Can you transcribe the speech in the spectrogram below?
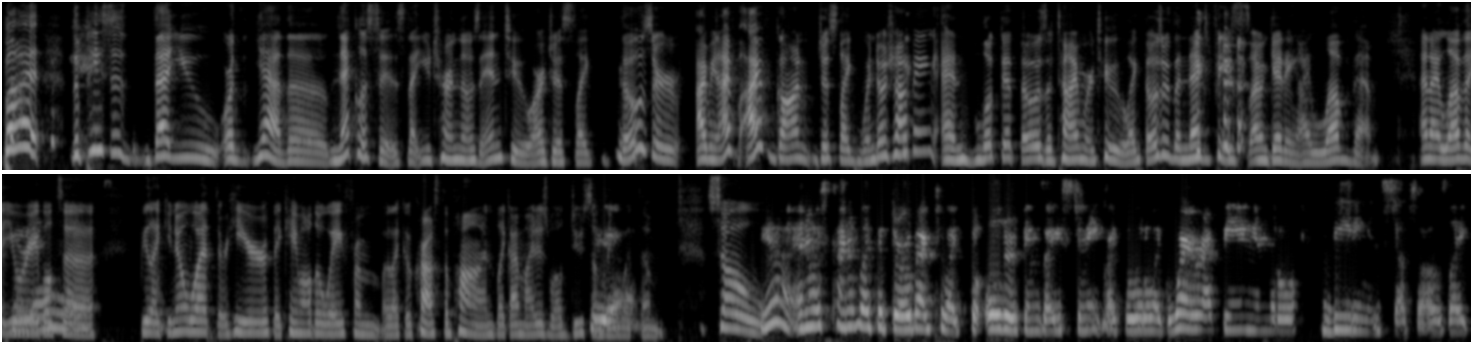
but the pieces that you or yeah the necklaces that you turn those into are just like those are i mean i've i've gone just like window shopping and looked at those a time or two like those are the next piece i'm getting i love them and i love that you were yes. able to be like you know what they're here they came all the way from like across the pond like i might as well do something yeah. with them so yeah and it was kind of like a throwback to like the older things i used to make like the little like wire wrapping and little beading and stuff so i was like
